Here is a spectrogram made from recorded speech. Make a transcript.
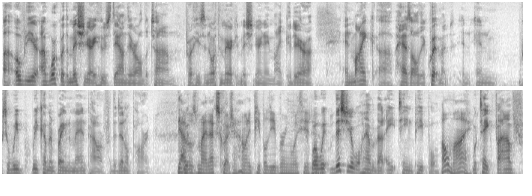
Uh, over the year, I work with a missionary who's down there all the time. For he's a North American missionary named Mike Cadera, and Mike uh, has all the equipment, and and so we we come and bring the manpower for the dental part. Yeah, We- that was my next question. How many people do you bring with you? To, Well, we, this year we'll have about 18 people. oh my, We'll take five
